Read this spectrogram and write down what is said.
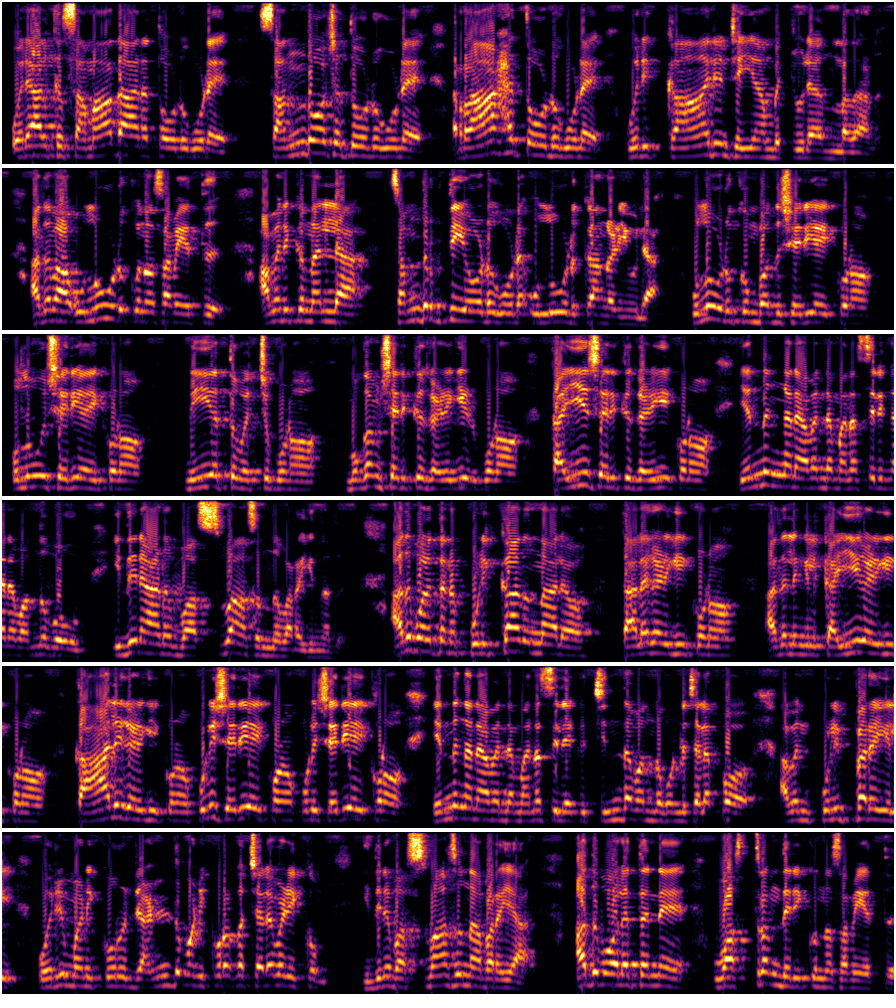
ഒരാൾക്ക് സമാധാനത്തോടുകൂടെ സന്തോഷത്തോടുകൂടെ റാഹത്തോടുകൂടെ ഒരു കാര്യം ചെയ്യാൻ പറ്റൂല എന്നുള്ളതാണ്. അഥവാ ഉള്ളു കൊടുക്കുന്ന സമയത്ത് അവനക്ക് നല്ല സംതൃപ്തിയോടുകൂടെ ഉള്ളു കൊടുക്കാൻ കഴിയൂല. ഉള്ളു കൊടുക്കുമ്പോൾ അത് ശരിയായിക്കണോ? ഉള്ളു ശരിയായിക്കണോ? നീയത്ത് വെച്ചുക്കണോ? മുഖം ശരിക്ക് കഴുകിയിരിക്കണോ കൈ ശരിക്ക് കഴുകിക്കണോ? എന്നിങ്ങനെ അവന്റെ മനസ്സിൽ ഇങ്ങനെ വന്നു പോകും ഇതിനാണ് വസ്വാസ് എന്ന് പറയുന്നത്. അതുപോലെ തന്നെ കുളിക്കാൻ നിന്നാലോ തല കഴുകിക്കണോ? അതല്ലെങ്കിൽ കൈ കഴുകിക്കണോ കാൽ കഴുകിക്കണോ കുളി ശരിയായിക്കണോ കുളി ശരിയായിക്കണോ എന്നിങ്ങനെ അവന്റെ മനസ്സിലേക്ക് ചിന്ത വന്നുകൊണ്ട് ചിലപ്പോ അവൻ കുളിപ്പരയിൽ ഒരു മണിക്കൂർ രണ്ട് മണിക്കൂറൊക്കെ ചെലവഴിക്കും. ഇതിന് വസ്വാസ് എന്നാ പറയാ? അതുപോലെ തന്നെ വസ്ത്രം ധരിക്കുന്ന സമയത്ത്.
